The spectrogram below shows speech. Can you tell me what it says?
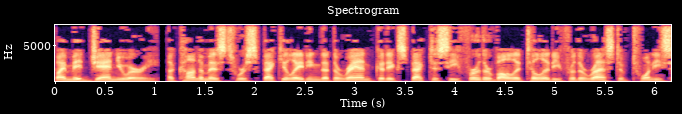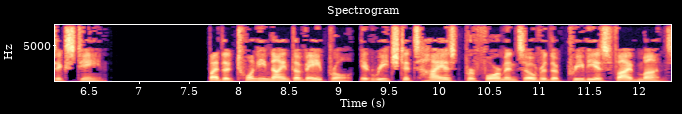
By mid-January, economists were speculating that the RAND could expect to see further volatility for the rest of 2016. By 29 April, it reached its highest performance over the previous five months,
